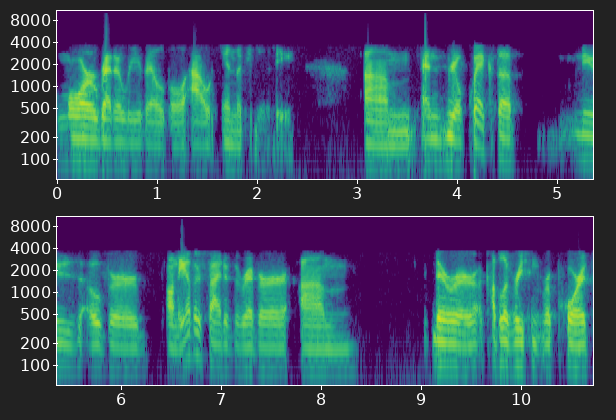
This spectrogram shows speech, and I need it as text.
more readily available out in the community. Um, and real quick, the news over on the other side of the river, um, there were a couple of recent reports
